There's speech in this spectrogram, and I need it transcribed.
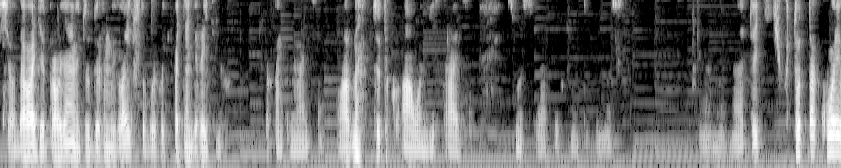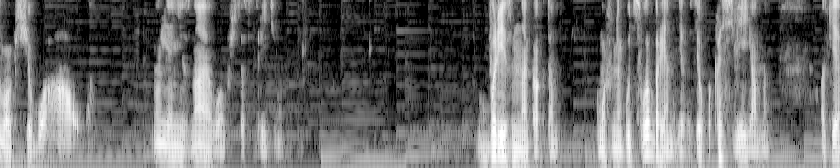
все давайте отправляем. И тут должен быть лайк чтобы хоть поднять рейтинг как там понимается ладно. Тут такой а он есть нравится в смысле а, это кто такой вообще? Вау! Ну я не знаю вообще смотрите. Вырезано как там. А может у меня будет свой бренд? Я это сделал покрасивее явно. Окей.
